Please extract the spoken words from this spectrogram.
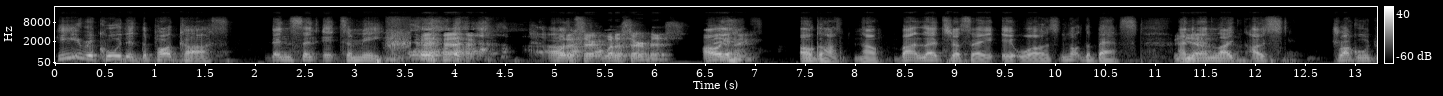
he recorded the podcast, then sent it to me. what a ser- what a service! Oh Amazing. yeah. Oh God, no. But let's just say it was not the best. And yeah. then like I was struggled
